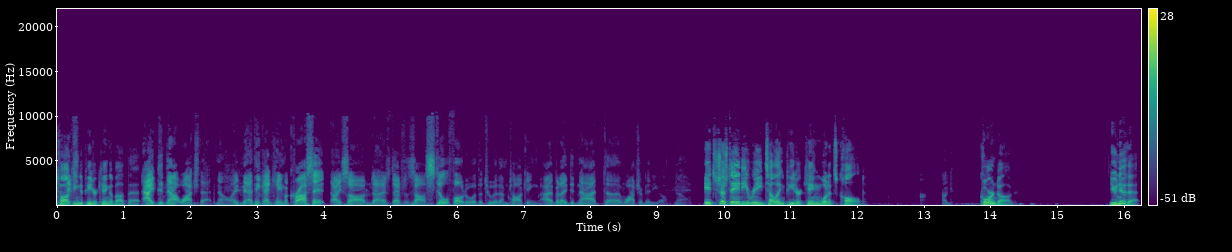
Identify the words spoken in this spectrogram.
talking to Peter King about that. I did not watch that. No, I, I think I came across it. I saw I saw a still photo of the two of them talking, I, but I did not uh, watch a video. No. It's just Andy Reid telling Peter King what it's called. Corn dog. You knew that.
